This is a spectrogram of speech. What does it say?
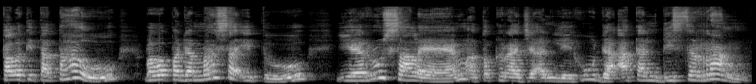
Kalau kita tahu bahwa pada masa itu Yerusalem atau kerajaan Yehuda akan diserang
